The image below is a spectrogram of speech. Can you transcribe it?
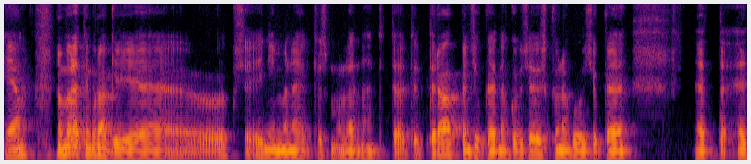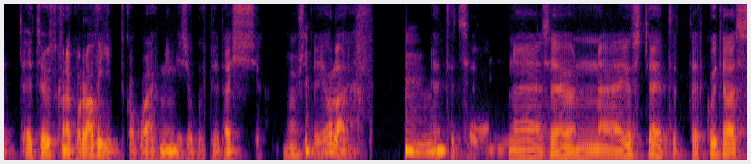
jah, ma mäletan kunagi äh, üks inimene ütles mulle, et noh, et, et teraapia on sihuke nagu see justkui nagu sihuke. Et, et, et sa justkui nagu ravid kogu aeg mingisuguseid asju, minu arust ei ole mm.. et, et see on, see on just see, et, et, et kuidas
